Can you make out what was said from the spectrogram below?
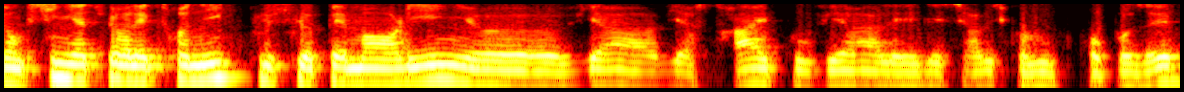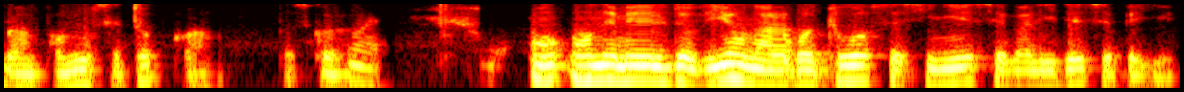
Donc, signature électronique plus le paiement en ligne euh, via, via Stripe ou via les, services que vous proposez, ben, pour nous, c'est top. Quoi, parce que on, émet le devis, on a le retour, c'est signé, c'est validé, c'est payé.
